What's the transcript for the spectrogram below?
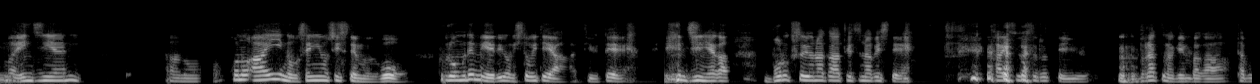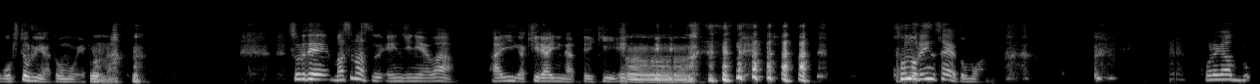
よ。まあ、エンジニアに、あの、この IE の専用システムを Chrome で見えるようにしといてやって言って、エンジニアがボロクソ夜中鉄鍋して回収するっていうブラックな現場が多分起きとるんやと思うんやけどな。それで、ますますエンジニアは IE が嫌いになっていき、うん。この連鎖やと思うわ。これがぼ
